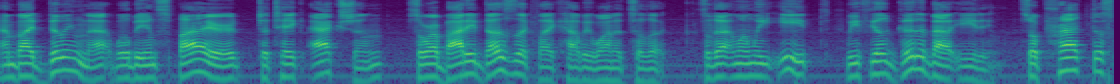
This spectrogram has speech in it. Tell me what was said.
And by doing that, we'll be inspired to take action so our body does look like how we want it to look. So that when we eat, we feel good about eating. So practice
